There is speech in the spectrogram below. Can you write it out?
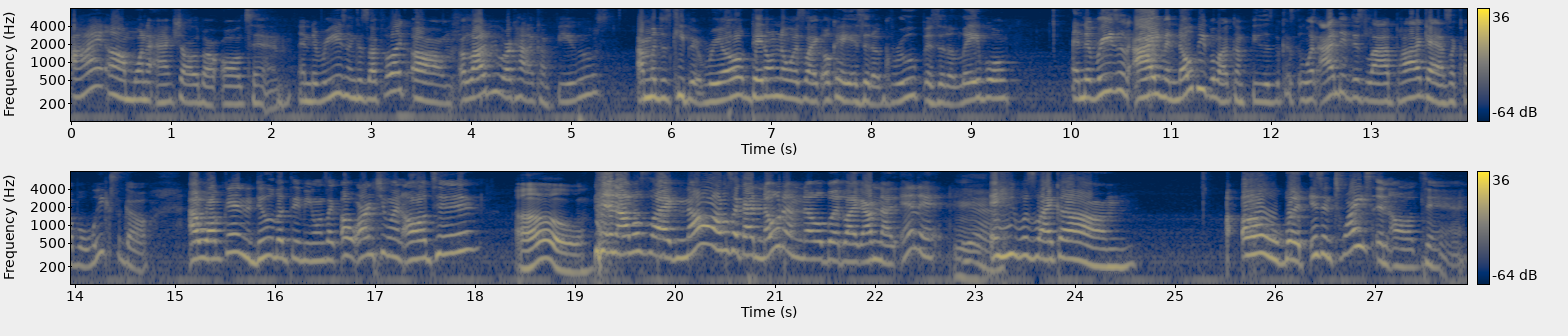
I um want to ask y'all about all ten, and the reason because I feel like um a lot of people are kind of confused. I'm gonna just keep it real. They don't know it's like okay, is it a group? Is it a label? And the reason I even know people are confused because when I did this live podcast a couple weeks ago, I walked in, the dude looked at me and was like, "Oh, aren't you in all 10? Oh, And I was like, "No." I was like, "I know them, no, but like I'm not in it." yeah. And he was like, um, oh, but isn't twice in all ten?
